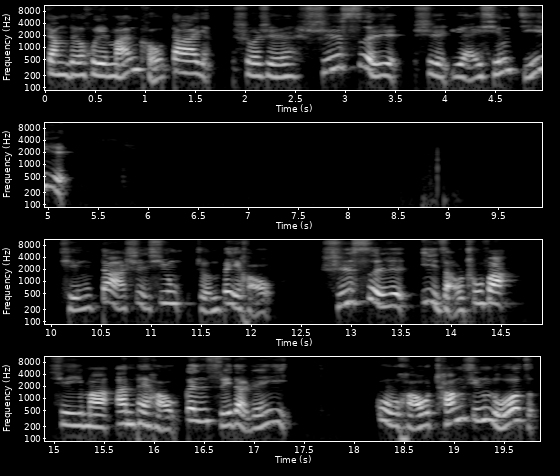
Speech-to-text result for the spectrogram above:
张德辉满口答应，说是十四日是远行吉日。请大师兄准备好，十四日一早出发。薛姨妈安排好跟随的人役，雇好长形骡子，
